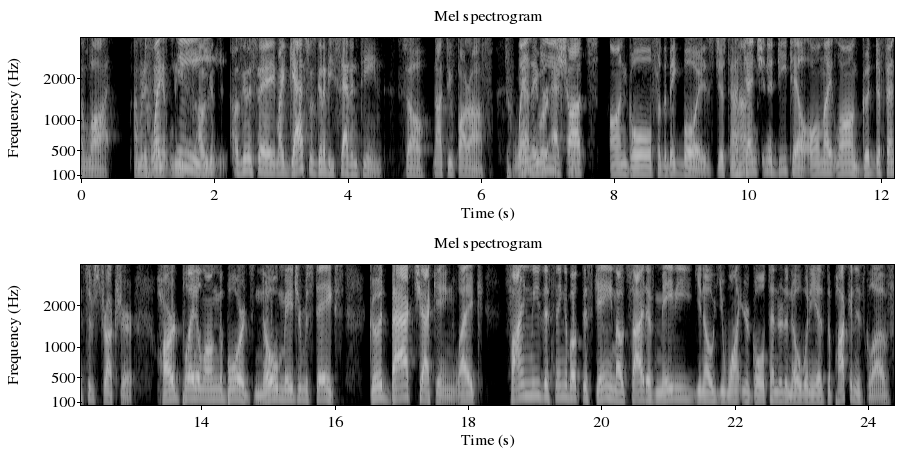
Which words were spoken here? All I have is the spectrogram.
a lot i'm going to say at least I was, gonna, I was going to say my guess was going to be 17 so not too far off 20 Yeah, they were excellent. shots on goal for the big boys. Just Uh-huh. attention to detail all night long. Good defensive structure. Hard play along the boards. No major mistakes. Good back checking. Like, find me the thing about this game outside of maybe, you know, you want your goaltender to know when he has the puck in his glove.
